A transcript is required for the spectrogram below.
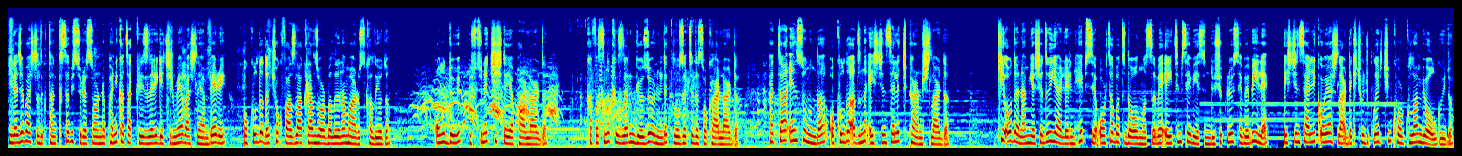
İlaca başladıktan kısa bir süre sonra panik atak krizleri geçirmeye başlayan Barry, okulda da çok fazla akran zorbalığına maruz kalıyordu. Onu dövüp üstüne çiş de yaparlardı. Kafasını kızların gözü önünde klozete de sokarlardı. Hatta en sonunda okulda adını eşcinsele çıkarmışlardı. Ki o dönem yaşadığı yerlerin hepsi Orta Batı'da olması ve eğitim seviyesinin düşüklüğü sebebiyle eşcinsellik o yaşlardaki çocuklar için korkulan bir olguydu.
